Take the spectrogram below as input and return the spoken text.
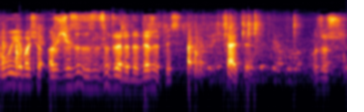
бо ви, я бачу, аж за, двері де держитесь. Сядьте. Уже ж.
